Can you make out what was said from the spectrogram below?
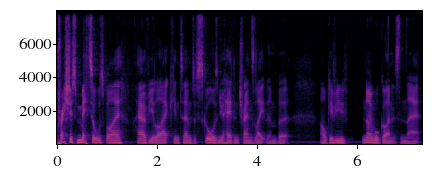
precious metals by however you like in terms of scores in your head and translate them, but I'll give you no more guidance than that.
